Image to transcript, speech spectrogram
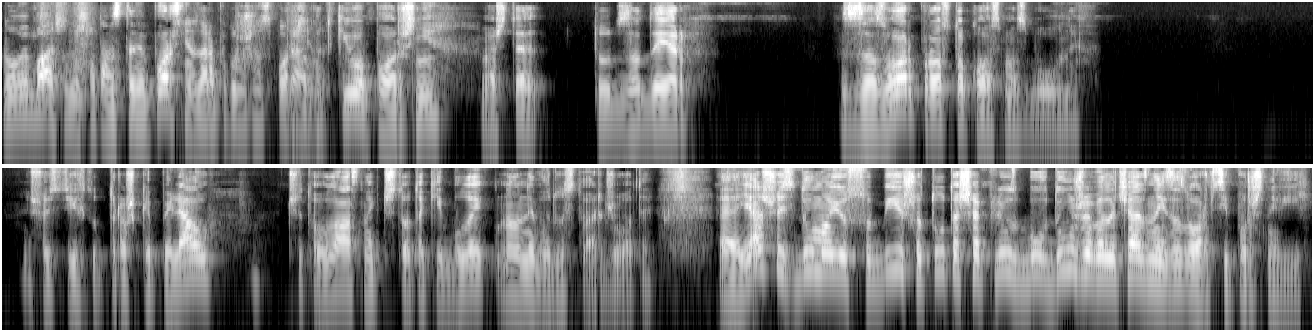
Ну, ви бачили, що там з тими поршні. Зараз покажу, що з поршні. Так, такі о поршні. Бачите, тут задир. Зазор просто космос був у них. Щось їх тут трошки пиляв. Чи то власник, чи то такі були, ну не буду стверджувати. Е, я щось думаю собі, що тут ще плюс був дуже величезний зазор в цій поршневій.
